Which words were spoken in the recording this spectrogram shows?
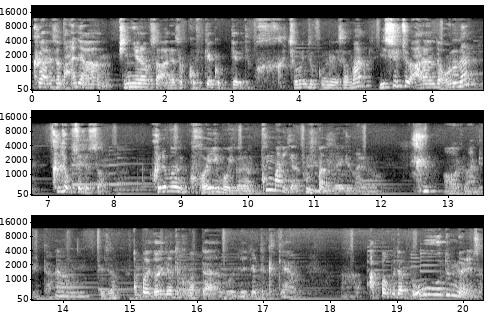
그 안에서 마냥 비닐하우스 안에서 곱게 곱게 이렇게 확 좋은 조건에서만 있을 줄 알았는데 어느 날 그게 없어졌어. 그러면 거의 뭐 이거는 폭망이잖아, 폭망 너희들 말로. 어, 그럼 안 되겠다. 어. 그래서 아빠가 너희들한테 고맙다고 얘기할 때 그때야. 어, 아빠보다 모든 면에서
